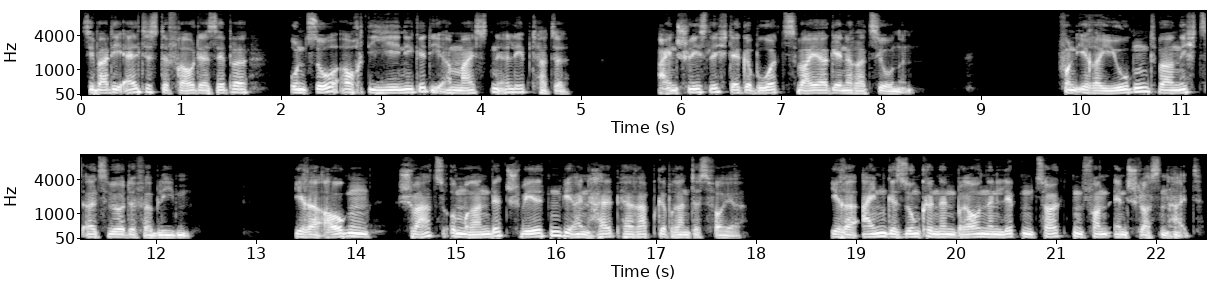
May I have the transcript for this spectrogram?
Sie war die älteste Frau der Sippe und so auch diejenige, die am meisten erlebt hatte, einschließlich der Geburt zweier Generationen. Von ihrer Jugend war nichts als Würde verblieben. Ihre Augen, schwarz umrandet, schwelten wie ein halb herabgebranntes Feuer. Ihre eingesunkenen braunen Lippen zeugten von Entschlossenheit.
